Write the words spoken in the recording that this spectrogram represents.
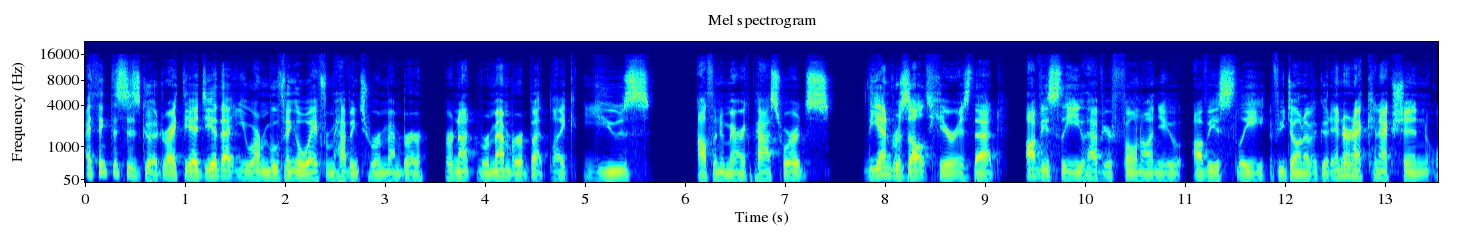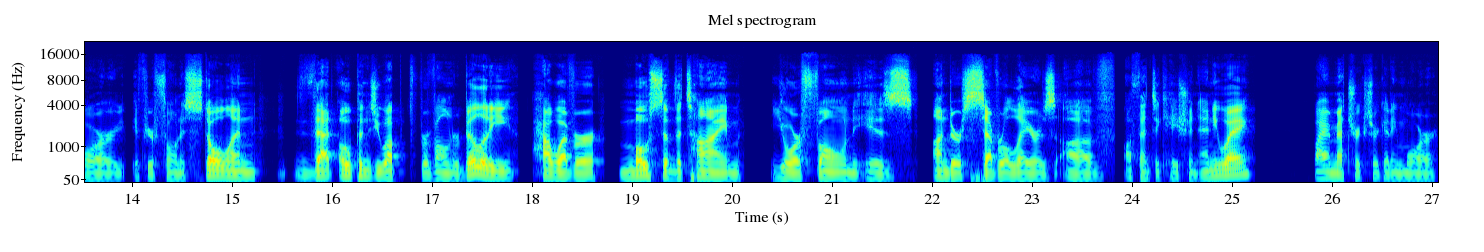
I think this is good, right? The idea that you are moving away from having to remember, or not remember, but like use alphanumeric passwords. The end result here is that obviously you have your phone on you. Obviously, if you don't have a good internet connection or if your phone is stolen, that opens you up for vulnerability. However, most of the time, your phone is under several layers of authentication anyway. Biometrics are getting more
